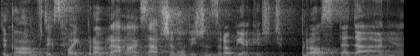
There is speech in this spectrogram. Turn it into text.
Tylko on w tych swoich programach zawsze mówi, że zrobi jakieś proste danie.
